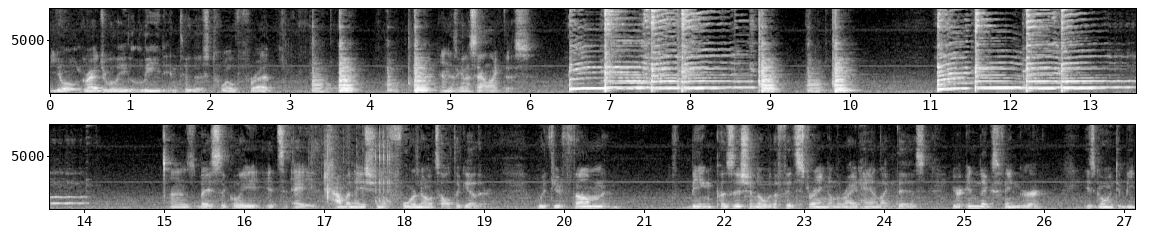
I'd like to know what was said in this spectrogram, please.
you'll gradually lead into this 12th fret, and it's going to sound like this. Basically it's a combination of four notes altogether. With your thumb being positioned over the fifth string on the right hand like this, your index finger is going to be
